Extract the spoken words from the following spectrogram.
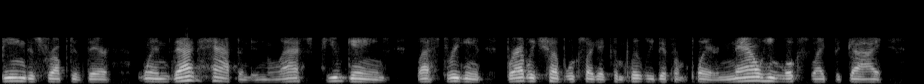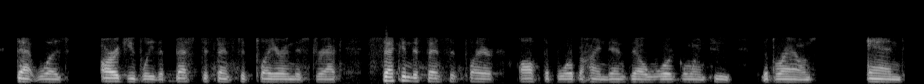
being disruptive there. When that happened in the last few games, last three games, Bradley Chubb looks like a completely different player. Now he looks like the guy that was arguably the best defensive player in this draft, second defensive player off the board behind Denzel Ward going to the Browns. And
